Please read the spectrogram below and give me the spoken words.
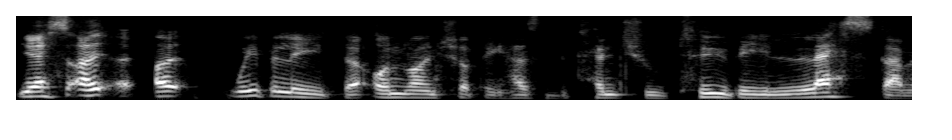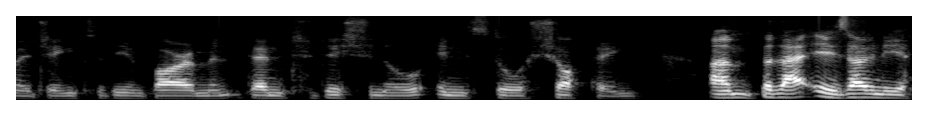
Yes, I, I, we believe that online shopping has the potential to be less damaging to the environment than traditional in-store shopping. Um, but that is only if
